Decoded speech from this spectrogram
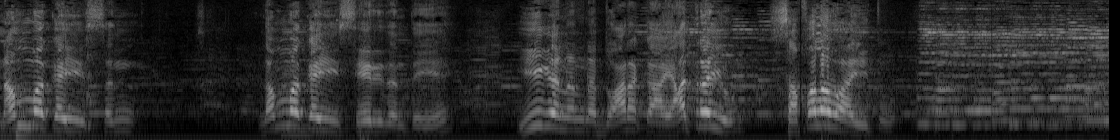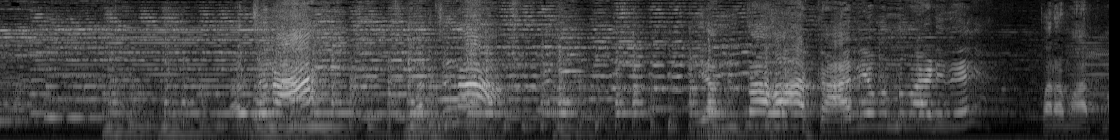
ನಮ್ಮ ಕೈ ಸನ್ ನಮ್ಮ ಕೈ ಸೇರಿದಂತೆಯೇ ಈಗ ನನ್ನ ದ್ವಾರಕಾ ಯಾತ್ರೆಯು ಸಫಲವಾಯಿತು. ಅರ್ಜುನ! ಎಂತಹ ಕಾರ್ಯವನ್ನು ಮಾಡಿದೆ? ಪರಮಾತ್ಮ.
